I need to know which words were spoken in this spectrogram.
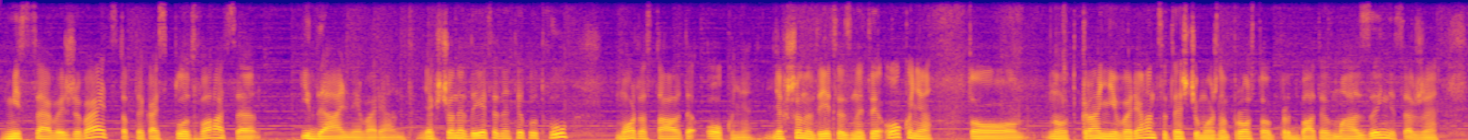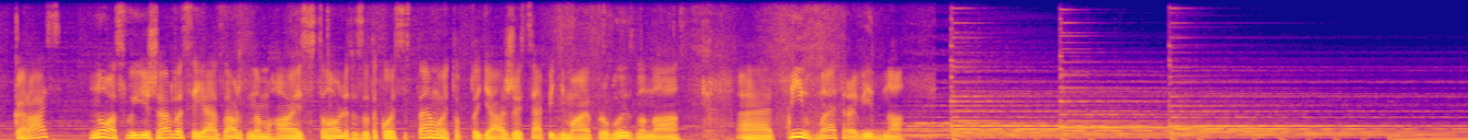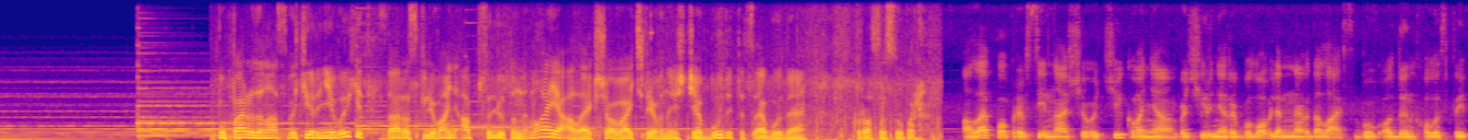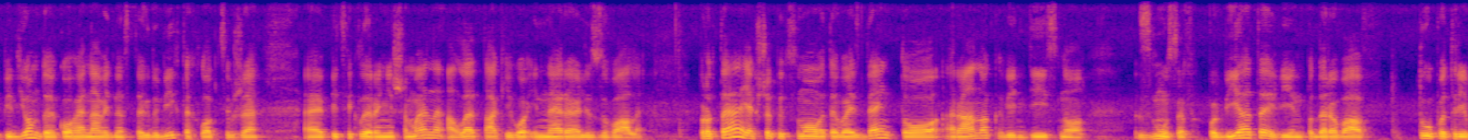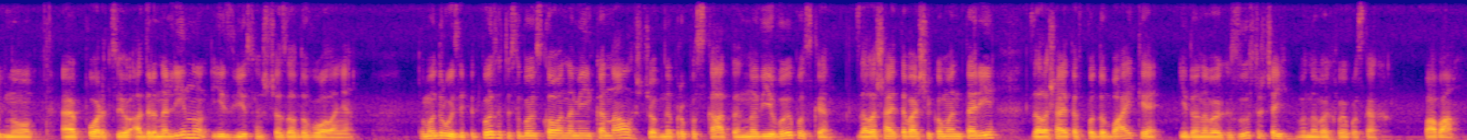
місцевий живець, тобто якась плотва, це ідеальний варіант. Якщо не вдається знайти плотву, можна ставити окуня. Якщо не вдається знайти окуня, то ну, крайній варіант це те, що можна просто придбати в магазині, це вже карась. Ну а свої жерлиці я завжди намагаюся встановлювати за такою системою, тобто я живця піднімаю приблизно на е, пів метра від дна. Попереду нас вечірній вихід. Зараз клювань абсолютно немає, але якщо ввечері вони ще будуть, то це буде просто супер. Але, попри всі наші очікування, вечірня риболовля не вдалась. Був один холостий підйом, до якого я навіть не встиг добігти. Хлопці вже е, підсікли раніше мене, але так його і не реалізували. Проте, якщо підсумовувати весь день, то ранок він дійсно змусив побігати. Він подарував ту потрібну е, порцію адреналіну і, звісно, що задоволення. Тому, друзі, підписуйтесь обов'язково на мій канал, щоб не пропускати нові випуски. Залишайте ваші коментарі, залишайте вподобайки і до нових зустрічей в нових випусках. Па-па!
